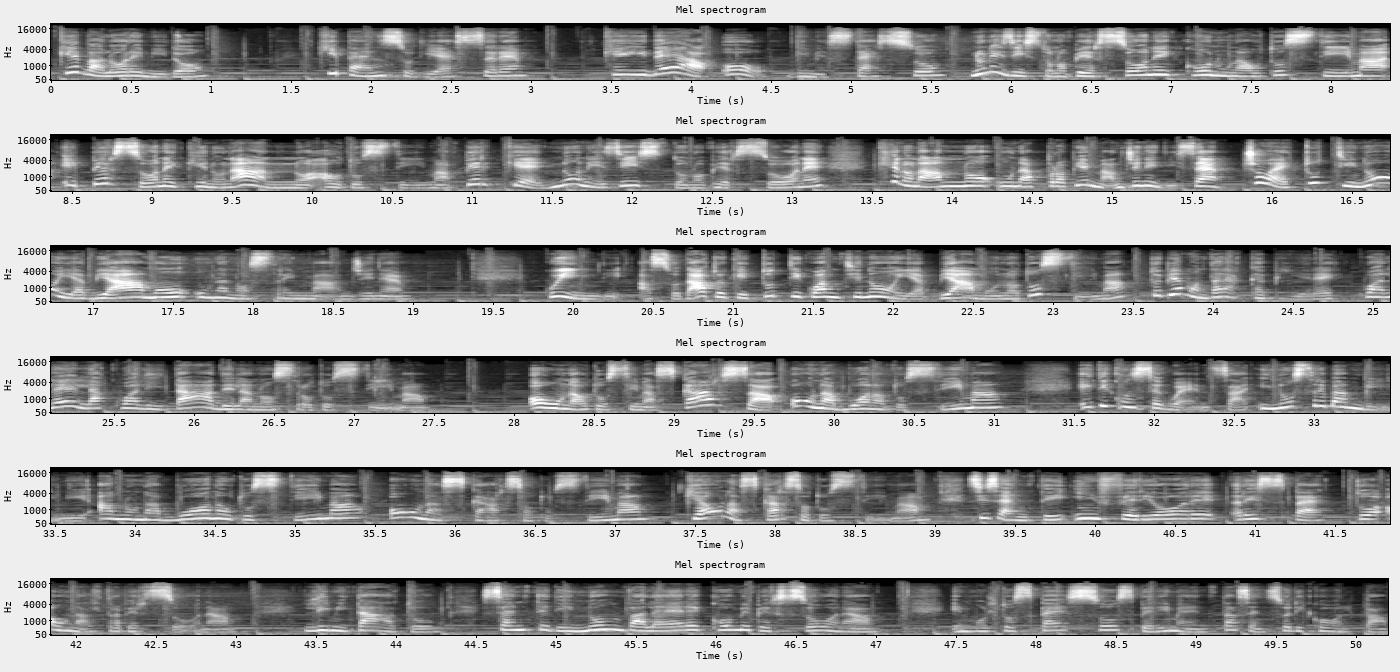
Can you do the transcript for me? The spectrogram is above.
che valore mi do? Chi penso di essere? Che idea ho di me stesso? Non esistono persone con un'autostima e persone che non hanno autostima, perché non esistono persone che non hanno una propria immagine di sé, cioè tutti noi abbiamo una nostra immagine. Quindi, assodato che tutti quanti noi abbiamo un'autostima, dobbiamo andare a capire qual è la qualità della nostra autostima. Ho un'autostima scarsa o una buona autostima? E di conseguenza i nostri bambini hanno una buona autostima o una scarsa autostima? Chi ha una scarsa autostima si sente inferiore rispetto a un'altra persona limitato, sente di non valere come persona e molto spesso sperimenta senso di colpa.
